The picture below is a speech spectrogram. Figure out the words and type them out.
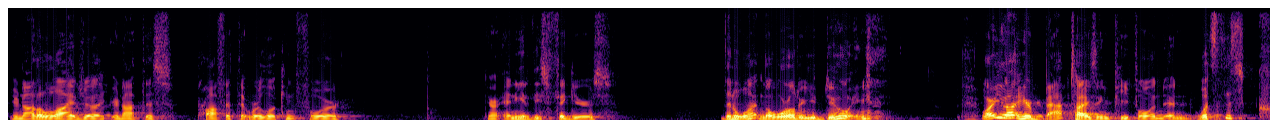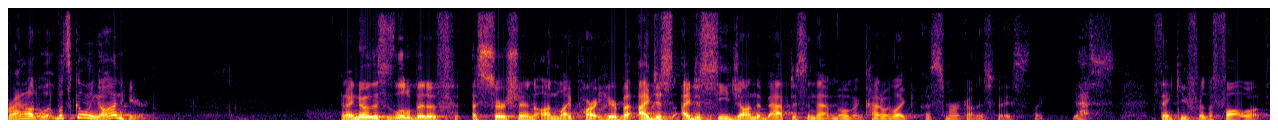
You're not Elijah. You're not this prophet that we're looking for. You aren't any of these figures. Then what in the world are you doing? Why are you out here baptizing people? And, and what's this crowd? What's going on here? And I know this is a little bit of assertion on my part here, but I just, I just see John the Baptist in that moment kind of with like a smirk on his face. Like, yes, thank you for the follow up.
